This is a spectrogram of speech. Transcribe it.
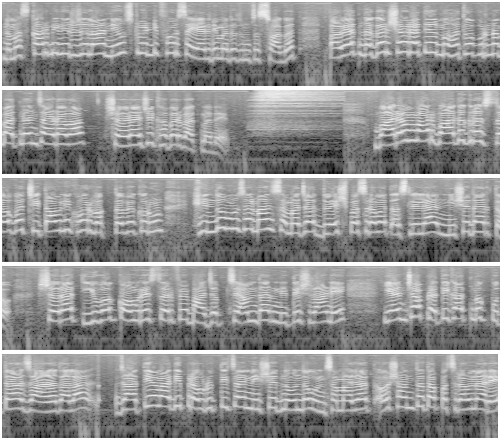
नमस्कार मी निर्जला. न्यूज ट्वेंटी फोर सह्याद्रीमध्ये तुमचं स्वागत. पाव्यात नगर शहरातील महत्त्वपूर्ण बातम्यांचा आढावा. शहराची खबर बातमध्ये. वारंवार वादग्रस्त व चितावणीखोर वक्तव्य करून हिंदू मुसलमान समाजात द्वेष पसरवत असलेल्या निषेधार्थ शहरात युवक काँग्रेसतर्फे भाजपचे आमदार नितेश राणे यांच्या प्रतिकात्मक पुतळा जाण्यात आला. जातीयवादी प्रवृत्तीचा निषेध नोंदवून समाजात अशांतता पसरवणारे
